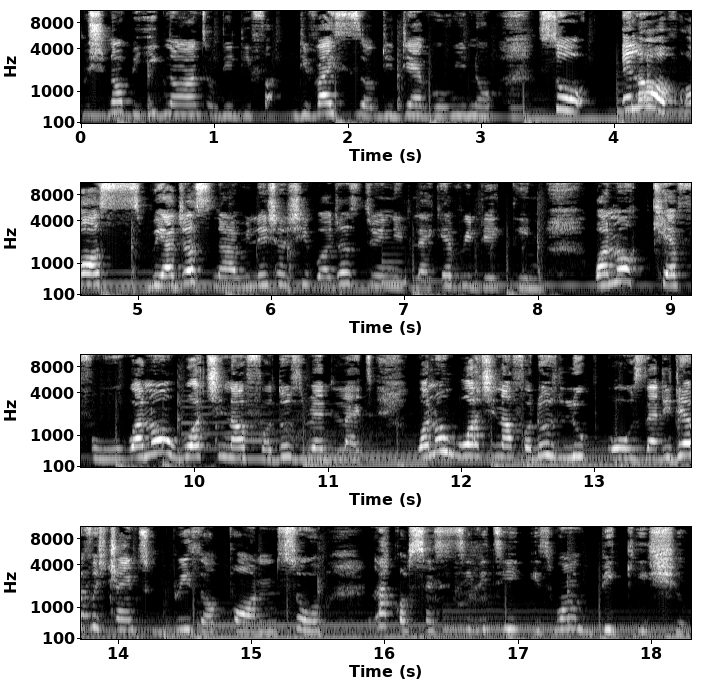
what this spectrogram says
we should not be ignorant of the defi- devices of the devil you know. So a lot of us we are just in our relationship we're just doing it like everyday thing. We're not careful we're not watching out for those red lights. We're not watching out for those loopholes that the devil is trying to breathe upon. So lack of sensitivity is one big issue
